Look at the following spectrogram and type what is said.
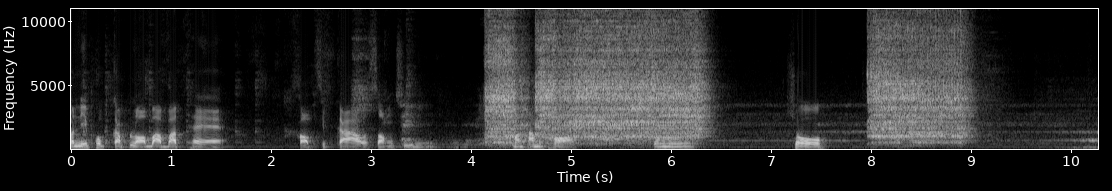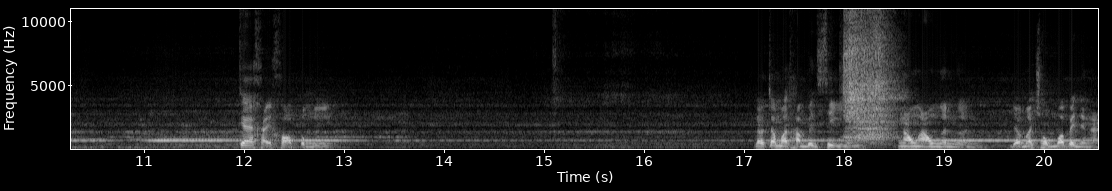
วันนี้พบกับล้อบาบัตแท้ขอบ 19 2 ชิ้น มาทำขอบตรงนี้ โชว์ แก้ไขขอบตรงนี้ แล้วจะมาทำเป็นสีเงาเงาเงินเงิน เดี๋ยวมาชมว่าเป็นยังไง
